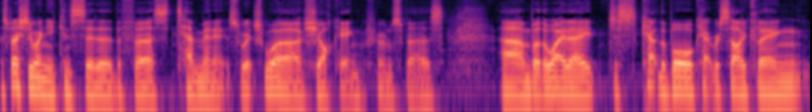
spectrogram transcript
Especially when you consider the first 10 minutes, which were shocking from Spurs. Um, but the way they just kept the ball, kept recycling,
